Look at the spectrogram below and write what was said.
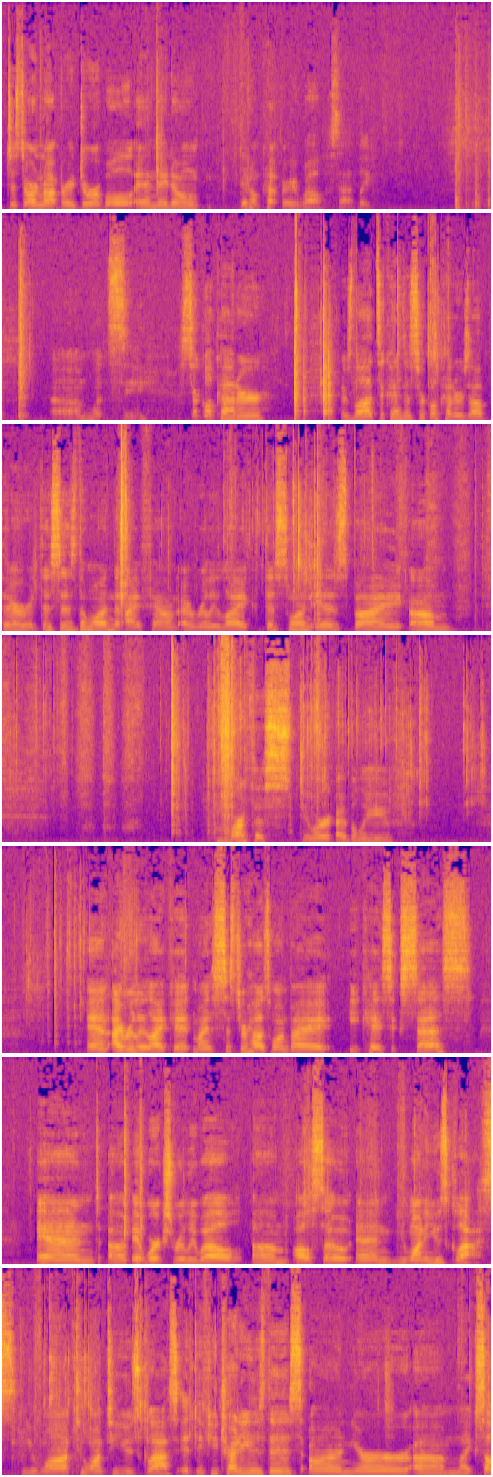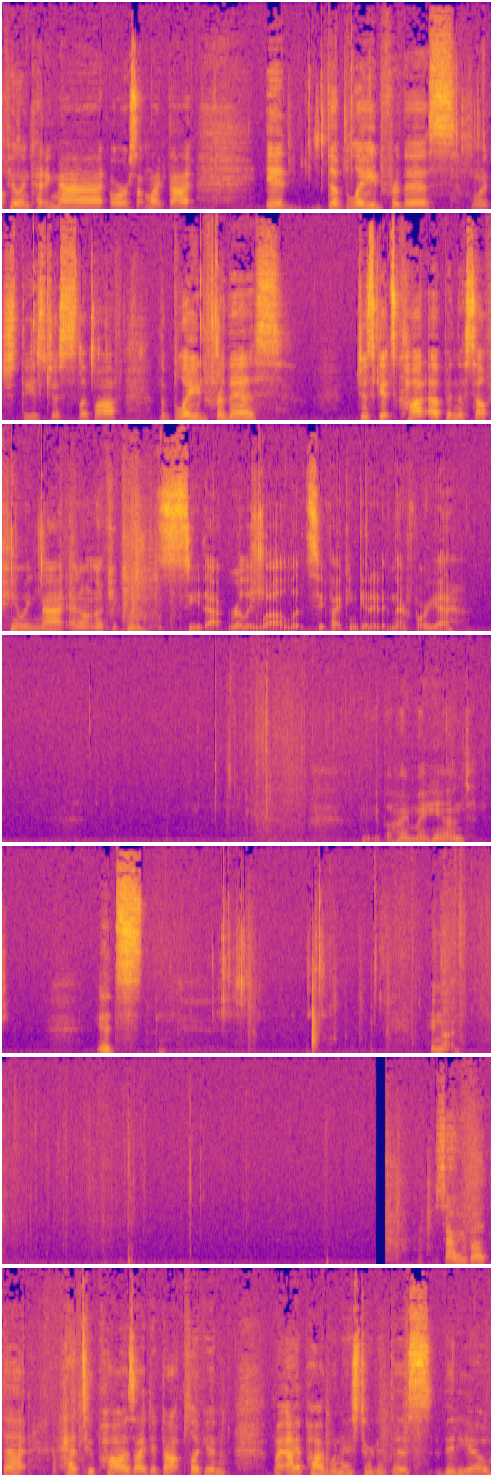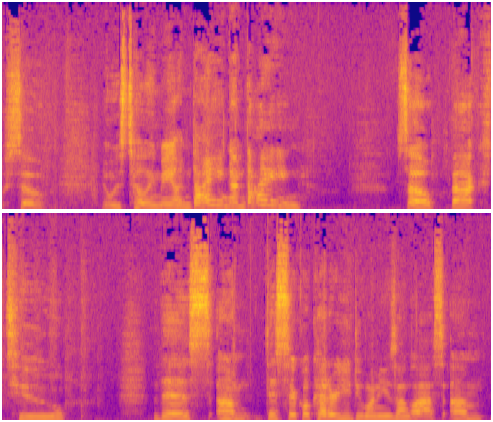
just are not very durable, and they don't they don't cut very well, sadly. Um, let's see, circle cutter. There's lots of kinds of circle cutters out there. This is the one that I found I really like. This one is by um, Martha Stewart, I believe. And I really like it. My sister has one by EK Success and um, it works really well um, also and you want to use glass you want to want to use glass it, if you try to use this on your um, like self-healing cutting mat or something like that it the blade for this, which these just slip off, the blade for this just gets caught up in the self-healing mat. I don't know if you can see that really well. Let's see if I can get it in there for you. Maybe behind my hand. It's, hang on. Sorry about that. Had to pause. I did not plug in my iPod when I started this video, so it was telling me, I'm dying, I'm dying. So, back to this. Um, this circle cutter you do want to use on glass. Um,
